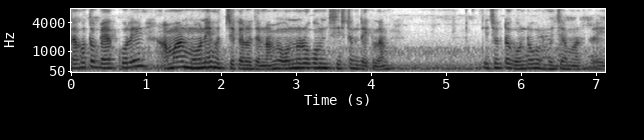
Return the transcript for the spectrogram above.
দেখো তো ব্যাক করে, আমার মনে হচ্ছে কেন যেন, আমি অন্যরকম সিস্টেম দেখলাম। কিছু একটা গন্ডগোল হয়েছে আমার এই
